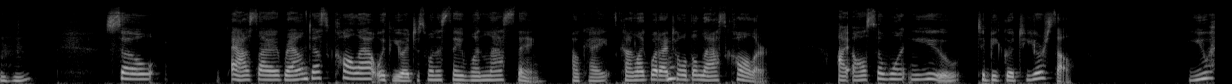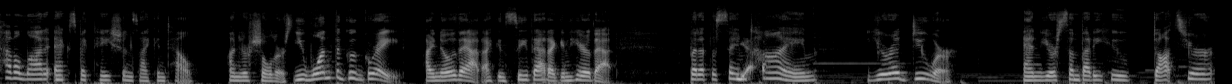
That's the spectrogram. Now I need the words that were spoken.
hmm So, as I round us call out with you, I just want to say one last thing. Okay. It's kind of like what I mm-hmm. told the last caller. I also want you to be good to yourself. You have a lot of mm. expectations, I can tell, on your shoulders. You want the good grade. I know that. I can see that. I can hear that. But at the same Yeah. time, you're a doer and you're somebody who dots your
